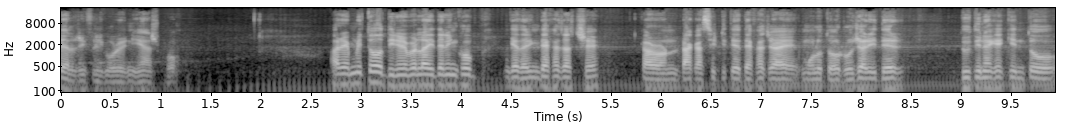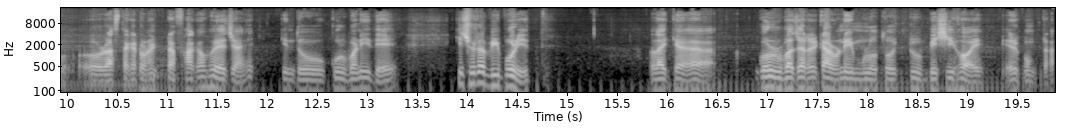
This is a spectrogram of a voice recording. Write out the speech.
তেল রিফিল করে নিয়ে আসব। আর এমনি তো দিনের বেলা ইদানিং খুব গ্যাদারিং দেখা যাচ্ছে, কারণ ঢাকা সিটিতে দেখা যায় মূলত রোজার ঈদের দুদিন আগে কিন্তু রাস্তাঘাট অনেকটা ফাঁকা হয়ে যায় কিন্তু কুরবানি ঈদে কিছুটা বিপরীত। লাইক গরুর বাজারের কারণেই মূলত একটু বেশি হয় এরকমটা।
